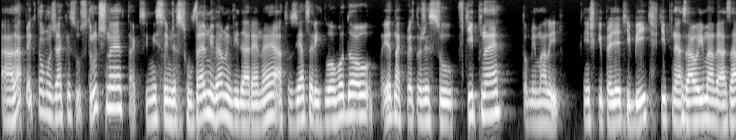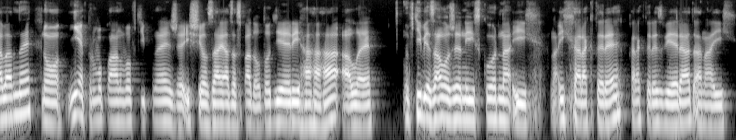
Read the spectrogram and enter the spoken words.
A napriek tomu, že aké sú stručné, tak si myslím, že sú veľmi, veľmi vydarené a to z viacerých dôvodov. Jednak preto, že sú vtipné, to by mali knižky pre deti byť vtipné a zaujímavé a zábavné, no nie prvoplánovo vtipné, že išiel zajac a spadol do diery, ha, ha, ha, ale vtip je založený skôr na ich, na ich charaktere, charaktere zvierat a na ich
